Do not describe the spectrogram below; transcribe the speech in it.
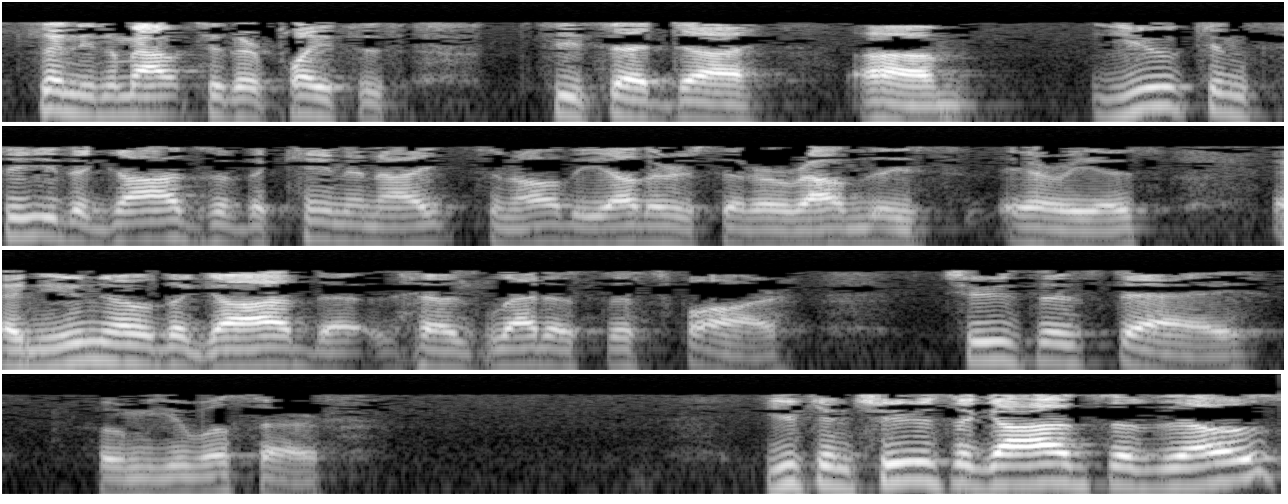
sending them out to their places, he said, uh, um, "You can see the gods of the Canaanites and all the others that are around these areas, and you know the God that has led us this far. Choose this day whom you will serve. You can choose the gods of those,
